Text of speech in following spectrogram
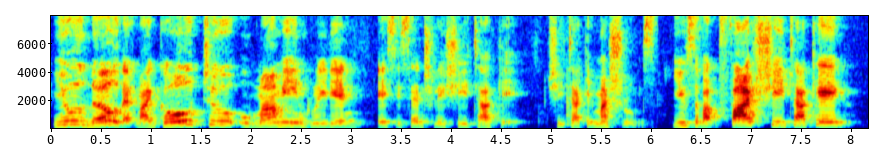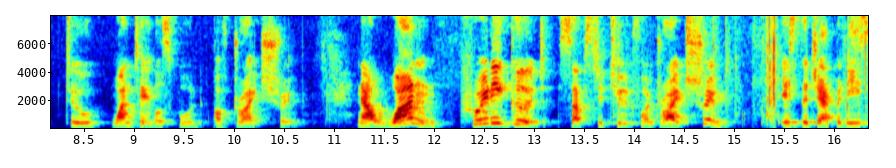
you'll know that my go-to umami ingredient is essentially shiitake, shiitake mushrooms. Use about five shiitake, to one tablespoon of dried shrimp. Now, one pretty good substitute for dried shrimp is the Japanese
